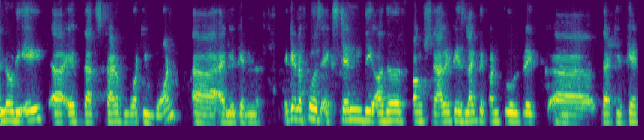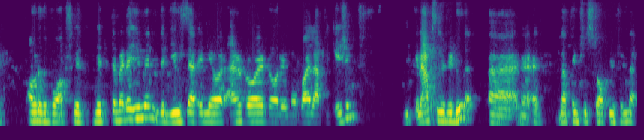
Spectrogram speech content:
LOD8 uh, if that's kind of what you want, uh, and you can you can of course extend the other functionalities like the control rig uh, that you get out of the box with with the MetaHuman. Then use that in your Android or your mobile application. You can absolutely do that. Uh, nothing should stop you from that.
